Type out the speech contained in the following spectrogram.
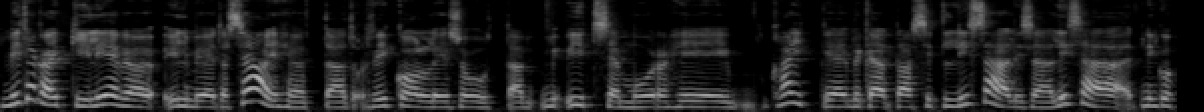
mitä kaikkia lieveilmiöitä se aiheuttaa, rikollisuutta, itsemurhia, kaikkea, mikä taas sitten lisää, lisää, lisää. Et niinku,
